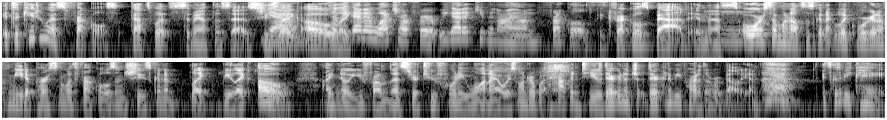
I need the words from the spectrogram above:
It's a kid who has freckles. That's what Samantha says. She's Yeah. like, oh, so we gotta watch out for. We gotta keep an eye on freckles. like freckles bad in this Mm-hmm. or someone else is gonna like we're gonna meet a person with freckles and she's gonna like be like oh i know you from this you're 241 i always wonder what happened to you they're gonna they're gonna be part of the rebellion Yeah. it's gonna be kane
